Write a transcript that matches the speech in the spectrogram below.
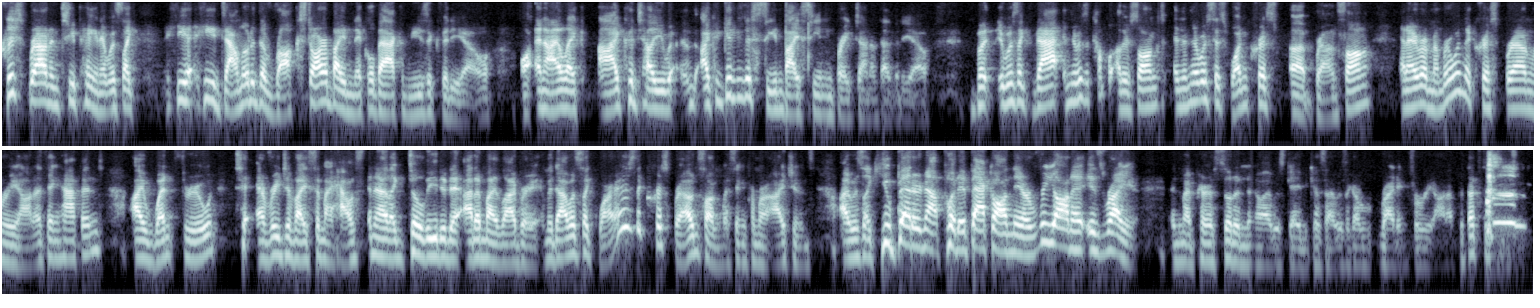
Chris Brown and T Pain. It was like he he downloaded the Rockstar by Nickelback music video, uh, and I like I could tell you I could give you the scene by scene breakdown of that video, but it was like that, and there was a couple other songs, and then there was this one Chris uh, Brown song. And I remember when the Chris Brown Rihanna thing happened, I went through to every device in my house and I like deleted it out of my library. And my dad was like, Why is the Chris Brown song missing from our iTunes? I was like, You better not put it back on there. Rihanna is right and my parents still didn't know I was gay because I was like a writing for Rihanna. But that's um, different.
